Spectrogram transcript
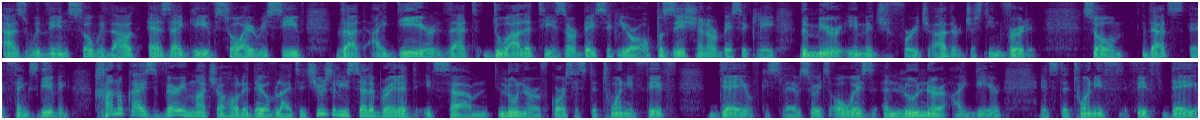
as within, so without, as I give, so I receive. That idea that dualities are basically, or opposition are basically the mirror image for each other, just inverted. So that's uh, Thanksgiving. Hanukkah is very much a holiday of lights. It's usually celebrated, it's um, lunar, of course. It's the 25th day of Kislev. So it's always a lunar idea. It's the 25th day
